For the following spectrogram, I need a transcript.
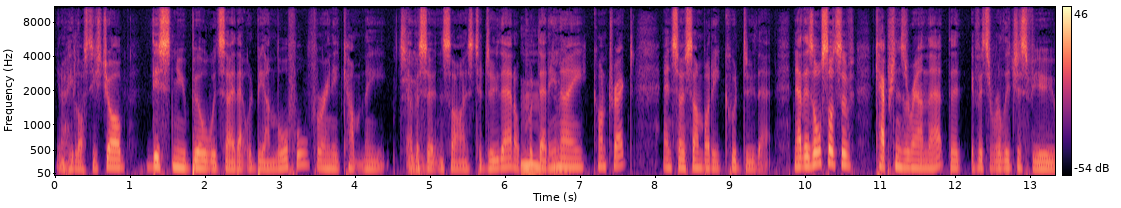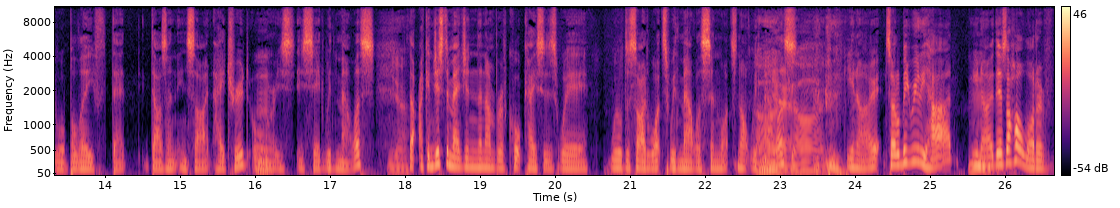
you know he lost his job. This new bill would say that would be unlawful for any company of a certain size to do that or put Mm, that in yeah. a contract, and so somebody could do that. Now, there's all sorts of captions around that. That if it's a religious view or belief that doesn't incite hatred or Mm. is, is said with malice, Yeah. I can just imagine the number of court cases where we'll decide what's with malice and what's not with Oh, malice. God. you know, so it'll be really hard. You Mm. know, there's a whole lot of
